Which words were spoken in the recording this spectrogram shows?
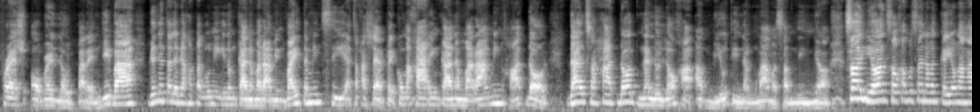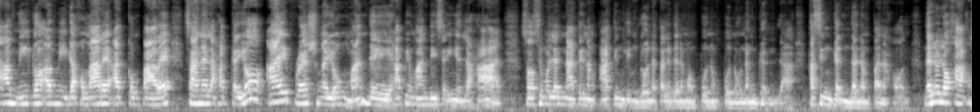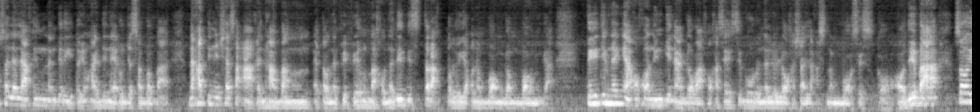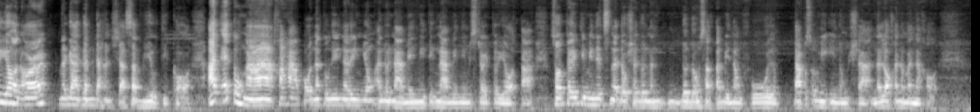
fresh overload pa rin. Di ba? Ganyan talaga kapag umiinom ka ng maraming vitamin C at saka syempre kumakain ka ng maraming hotdog. Dahil sa hotdog, naluloka ang beauty ng mama Sam ninyo. So yon so kamusta naman kayo mga amigo, amiga, kumare at kumpare? Sana lahat kayo ay fresh ngayong Monday. Happy Monday sa inyong lahat. So simulan natin ang ating linggo na talaga namang punong-puno ng ganda. Kasing ganda ng panahon. Naluloka ako sa lalaking nandirito, yung hardinero dyan sa baba. Nakatingin siya sa akin habang eto, nagfi-film ako. Nadidistract tuloy ako ng bonggang-bongga. Tinitingnan niya ako kung ano yung ginagawa ko kasi siguro naluloka siya lakas ng boses ko. O, di ba? So, yon or nagagandahan siya sa beauty ko. At eto nga, kahapon, natuloy na rin yung ano namin, meeting namin ni Mr. Toyota. So, 30 minutes na daw siya doon, doon sa tabi ng pool. Tapos umiinom siya. Naloka naman ako.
